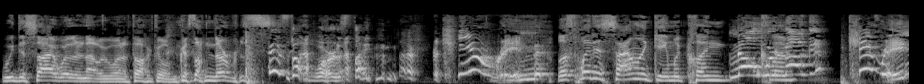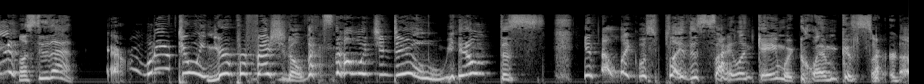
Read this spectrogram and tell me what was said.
we decide whether or not we want to talk to him because I'm nervous. It's the worst. I never. Kieran. Let's play this silent game with Clem. No, we're Clem. not. Kieran. Let's do that. What are you doing? You're a professional. That's not what you do. You don't. This. You're not like let's play this silent game with Clem Caserta.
